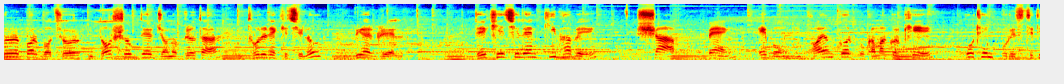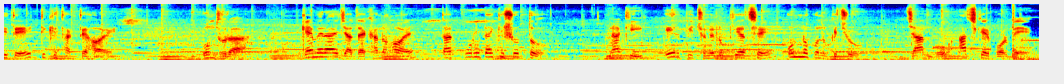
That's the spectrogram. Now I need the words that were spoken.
বছরের পর বছর দর্শকদের জনপ্রিয়তা ধরে রেখেছিল বিয়ার গ্রেল। দেখিয়েছিলেন কীভাবে সাপ ব্যাং এবং ভয়ঙ্কর পোকামাকড় খেয়ে কঠিন পরিস্থিতিতে টিকে থাকতে হয়। বন্ধুরা, ক্যামেরায় যা দেখানো হয় তার পুরোটাই কি সত্য? নাকি এর পিছনে লুকিয়ে আছে অন্য কোনো কিছু? জানব আজকের পর্বে।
